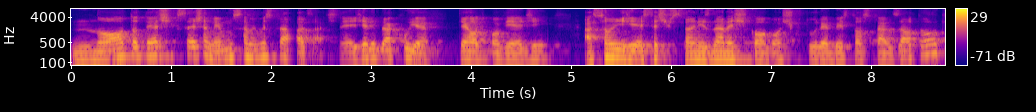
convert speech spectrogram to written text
no to też chcesz samemu samemu sprawdzać. Nie? Jeżeli brakuje tych odpowiedzi, a sądzisz, że jesteś w stanie znaleźć kogoś, który by to sprawdzał, to ok,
